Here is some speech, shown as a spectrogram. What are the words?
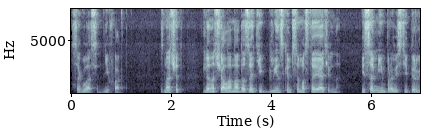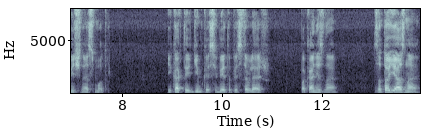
Согласен, не факт. Значит, для начала надо зайти к Глинским самостоятельно и самим провести первичный осмотр. И как ты, Димка, себе это представляешь? Пока не знаю. Зато я знаю.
